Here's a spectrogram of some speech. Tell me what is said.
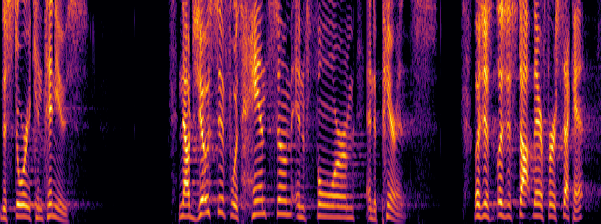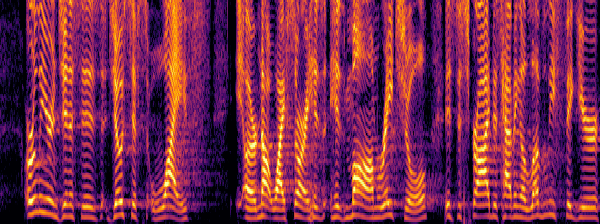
The story continues. Now, Joseph was handsome in form and appearance. Let's just, let's just stop there for a second. Earlier in Genesis, Joseph's wife, or not wife, sorry, his, his mom, Rachel, is described as having a lovely figure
